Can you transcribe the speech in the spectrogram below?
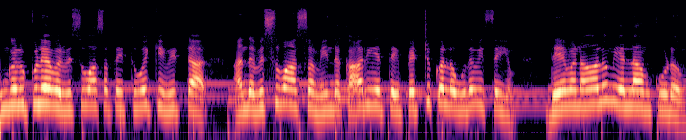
உங்களுக்குள்ளே அவர் விசுவாசத்தை துவக்கி விட்டார். அந்த விசுவாசம் இந்த காரியத்தை பெற்றுக்கொள்ள உதவி செய்யும். தேவனாலும் எல்லாம் கூடும்.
